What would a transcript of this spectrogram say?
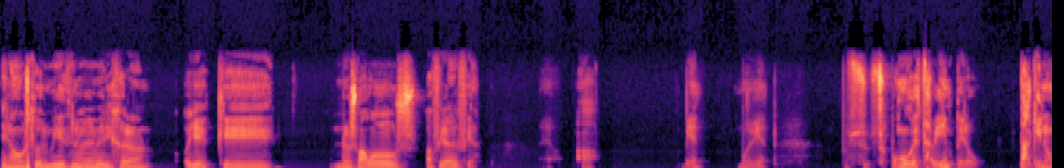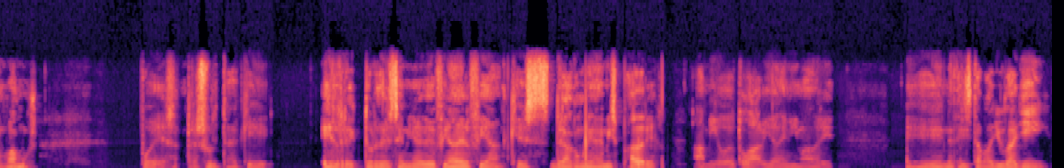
En agosto de 2019 me dijeron, oye, que nos vamos a Filadelfia. Ah, bien, muy bien. Supongo que está bien, pero ¿para qué nos vamos? Pues resulta que el rector del seminario de Filadelfia, que es de la comunidad de mis padres, amigo de toda la vida de mi madre, eh, necesitaba ayuda allí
